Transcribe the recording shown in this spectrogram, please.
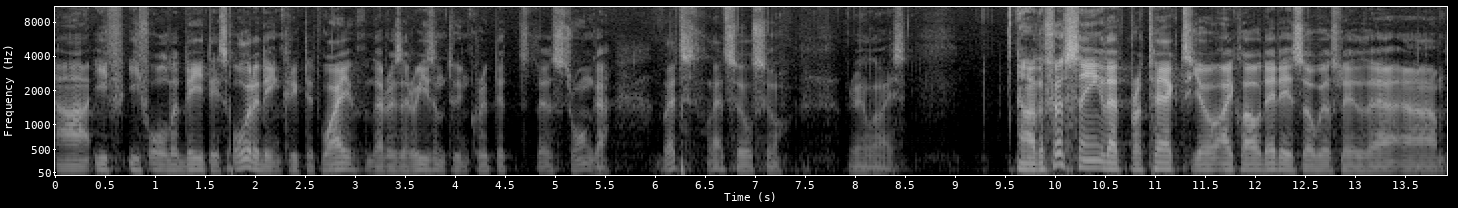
uh, if, if all the data is already encrypted? Why there is a reason to encrypt it uh, stronger? Let's, let's also realize. Uh, the first thing that protects your iCloud data is obviously the um,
